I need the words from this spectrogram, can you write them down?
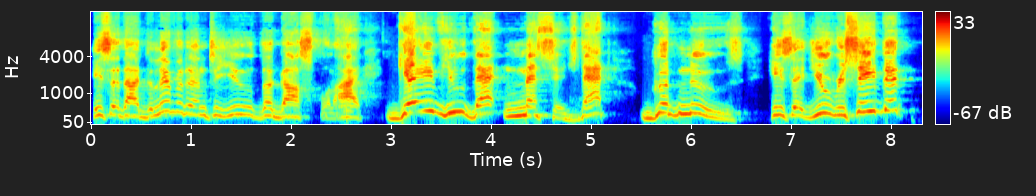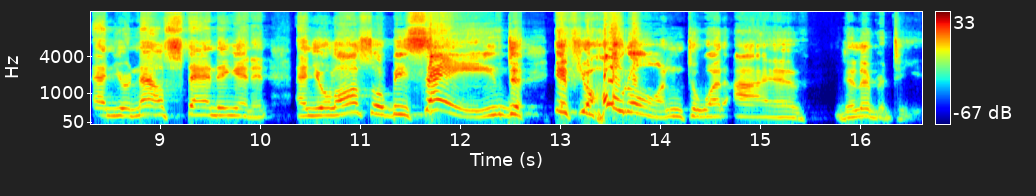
He said, I delivered unto you the gospel. I gave you that message, that good news. He said, You received it and you're now standing in it. And you'll also be saved if you hold on to what I have delivered to you,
